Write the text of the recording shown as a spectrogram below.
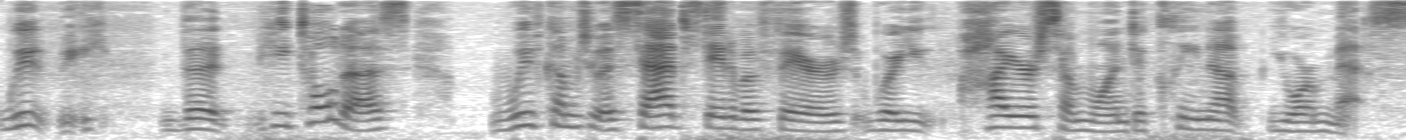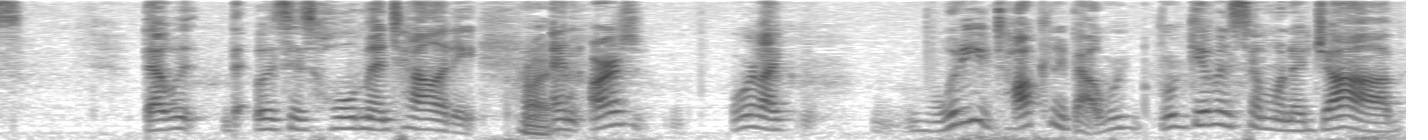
we he- the he told us we've come to a sad state of affairs where you hire someone to clean up your mess. That was that was his whole mentality, Right. and ours. We're like. What are you talking about? We're, we're giving someone a job.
